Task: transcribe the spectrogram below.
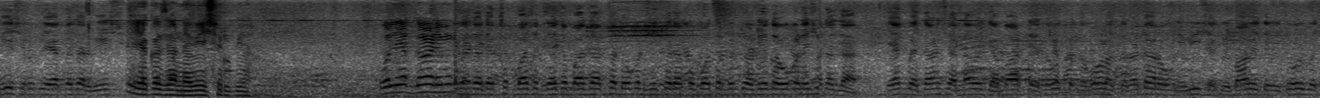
વીસ રૂપિયા એક હજાર વીસ. એક હજાર ને વીસ રૂપિયા. ઓલી એક મૂકી પંચાયત એકસઠ બાસઠ પાસઠ અડસઠ ઓગણસિત્તેર એકો બોતેર પંચોતેર અઠ્યોતેર ઓગણએંસી હજાર. એક બે ત્રણ ચાર નવ અગિયાર બાર તેર ચૌદ પંદર અઢાર ઓગણીસ વીસ એકવીસ બાવીસ ત્રેવીસ ચોવીસ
